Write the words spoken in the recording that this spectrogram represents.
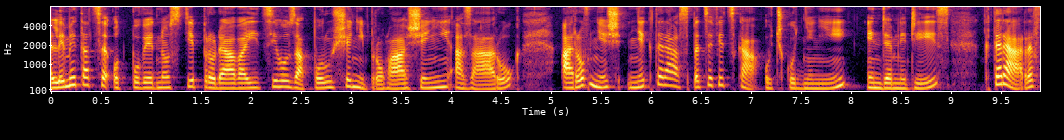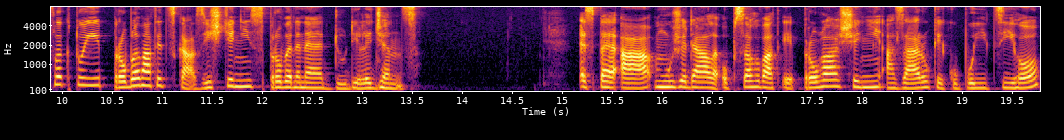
limitace odpovědnosti prodávajícího za porušení prohlášení a záruk a rovněž některá specifická očkodnění, indemnities, která reflektují problematická zjištění z provedené due diligence. SPA může dále obsahovat i prohlášení a záruky kupujícího,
